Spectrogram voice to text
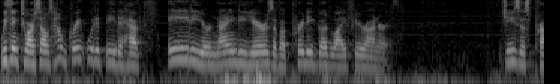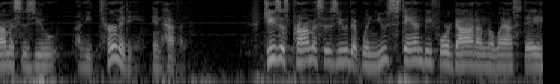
We think to ourselves, how great would it be to have 80 or 90 years of a pretty good life here on earth? Jesus promises you an eternity in heaven. Jesus promises you that when you stand before God on the last day,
